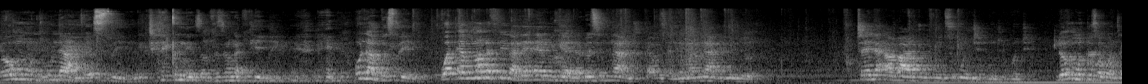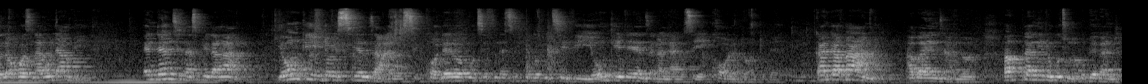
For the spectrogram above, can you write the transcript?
Lo muntu ulambe esibini ngitshela iqiniso mfethu ungakhiphi ulambe esibini whatever uma befika ne-m kuyena bese mnandi thousand noma mnandi miliyoni tshela abantu ukuthi kunje kunje kunje. Lo muntu uzokwenzela cause nawe ulambile. And then thina siphila ngani yonke into esiyenzayo sikholelwa ukuthi funa sibuke ku-tv yonke into eyenzekalayo siyayikholwa loo nto leyo. Kanti abantu abayenzayo loo nto bakuplanile ukuthi makube kanje?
